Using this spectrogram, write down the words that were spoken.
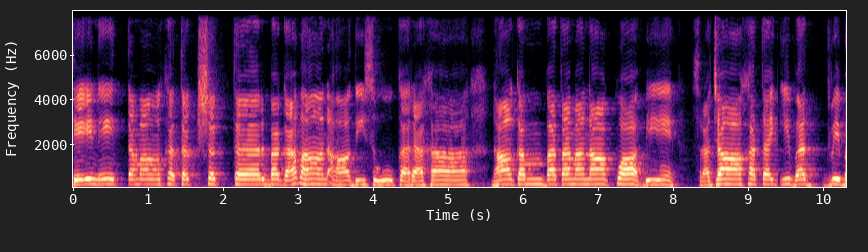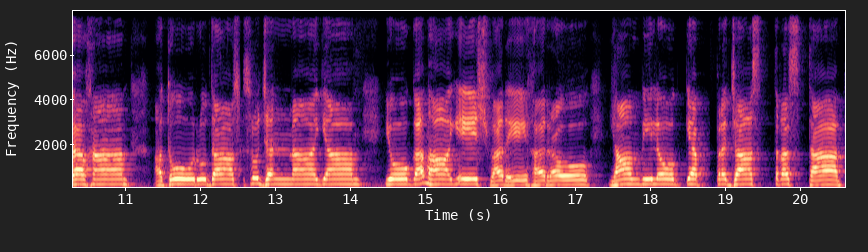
तेनेत्तमाहतक्षक्तर्भगवान् आदिसूकरः नाकम्बतमनाक्वाभि स्रजाहत इव द्विभः अथोरुदा सृजन्मायां योगमायेश्वरे हरौ। यां विलोक्य प्रजास्त्रस्था।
